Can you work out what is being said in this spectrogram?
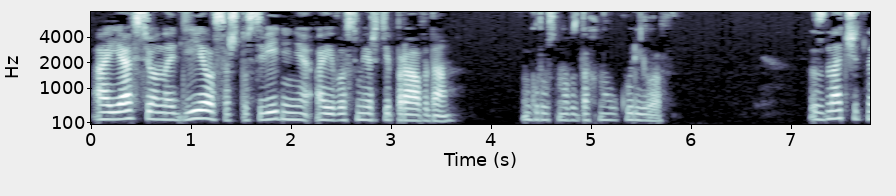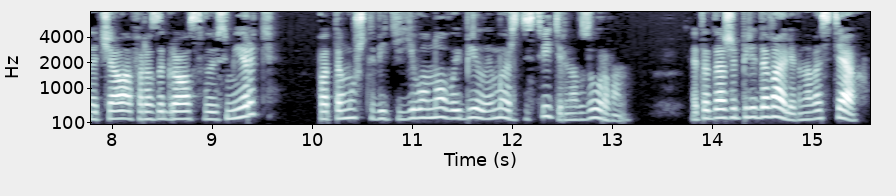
«А я все надеялся, что сведения о его смерти правда», — грустно вздохнул Курилов. Значит, Началов разыграл свою смерть? Потому что ведь его новый белый мэр действительно взорван. Это даже передавали в новостях.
